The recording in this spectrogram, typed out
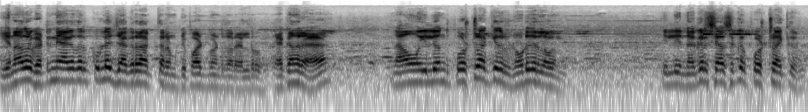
ಏನಾದರೂ ಘಟನೆ ಆಗಿದ್ರೆ ಕೂಡಲೇ ಜಾಗೃತ ಆಗ್ತಾರೆ ನಮ್ಮ ಡಿಪಾರ್ಟ್ಮೆಂಟ್ದವ್ರು ಎಲ್ಲರೂ. ಯಾಕಂದರೆ ನಾವು ಇಲ್ಲಿ ಒಂದು ಪೋಸ್ಟರ್ ಹಾಕಿದ್ರು, ನೋಡಿದ್ರಲ್ಲ ಒಂದು? ಇಲ್ಲಿ ನಗರ ಶಾಸಕರು ಪೋಸ್ಟರ್ ಹಾಕಿದ್ರು.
